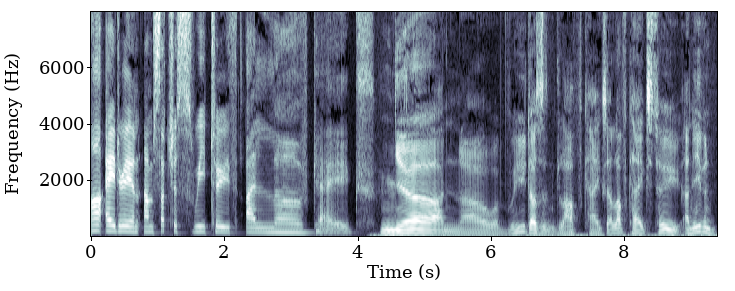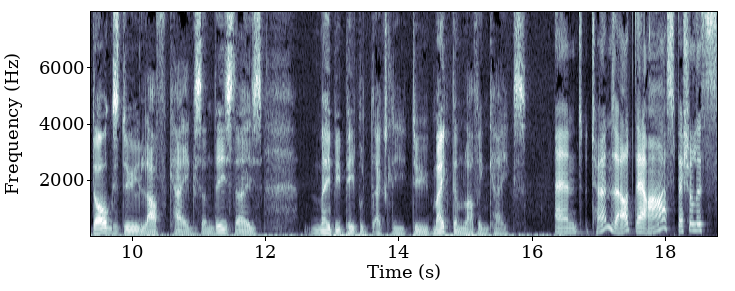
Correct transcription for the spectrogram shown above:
Ah, Adrian, I'm such a sweet tooth. I love cakes. Yeah, I know. Who doesn't love cakes? I love cakes too. And even dogs do love cakes. And these days, maybe people actually do make them loving cakes. And turns out there are specialists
